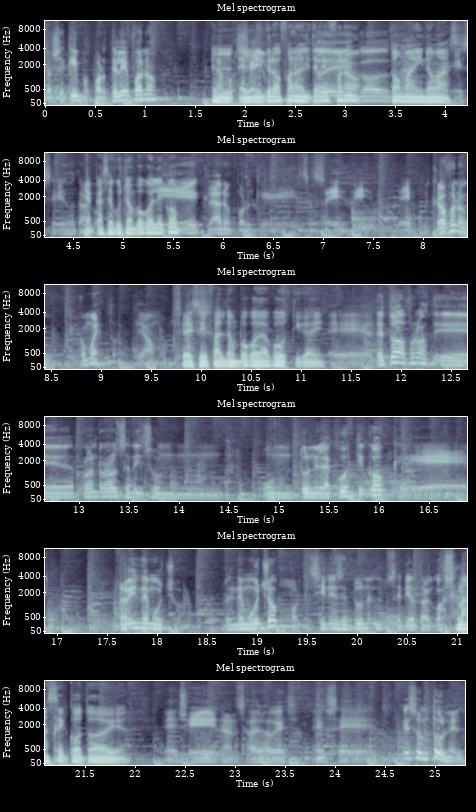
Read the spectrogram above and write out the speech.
los equipos por teléfono. El, micrófono del teléfono toma ahí nomás. y acá se escucha un poco el eco. Sí, claro, porque es, un micrófono como esto, digamos. Sí, sí, falta un poco de acústica ahí. Eh, de todas formas, eh, Ron hizo un, un túnel acústico que rinde mucho rinde mucho, porque sin ese túnel sería otra cosa. Más seco todavía. Eh, sí, no, sabes lo que es. Es, eh, es, un túnel,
